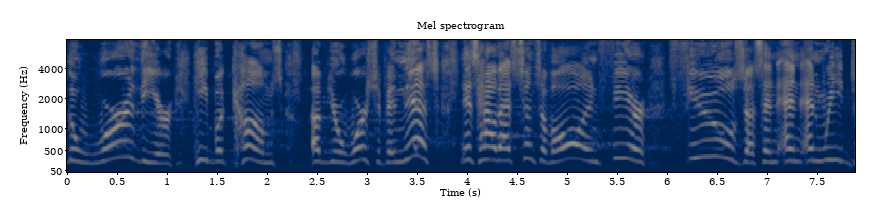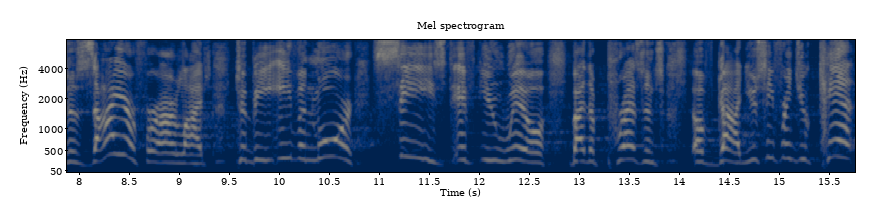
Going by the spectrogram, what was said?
the worthier he becomes of your worship. And this is how that sense of awe and fear fuels us, and, and, and we desire for our lives to be even more seized, if you will, by the presence of God. You see, friends, you can't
